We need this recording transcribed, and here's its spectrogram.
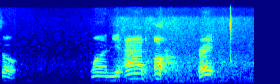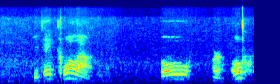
So when you add up, right? You take 12 out. O or O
